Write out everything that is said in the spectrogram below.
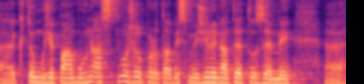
uh, k tomu, že Pán Bůh nás stvořil proto, aby jsme žili na této zemi. Uh,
